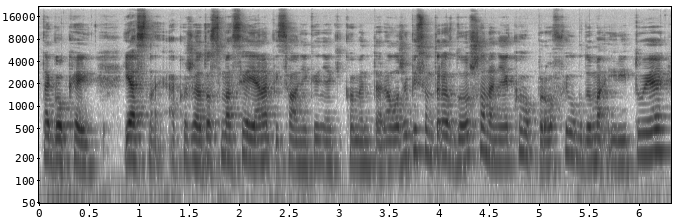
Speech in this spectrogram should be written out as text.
tak OK, jasné, akože to som asi aj ja napísala niekedy nejaký komentár, ale že by som teraz došla na nejakého profilu, kto ma irituje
